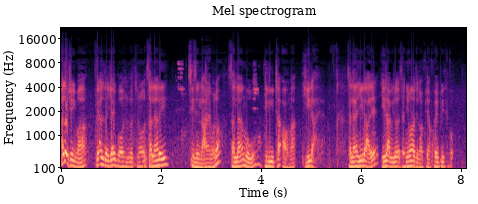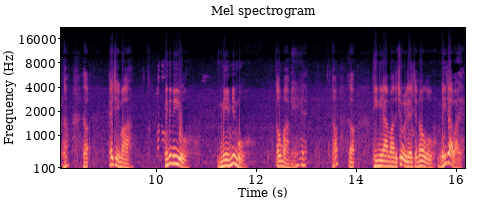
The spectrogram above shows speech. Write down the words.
အဲ့လိုအချိန်မှာဒီအဲ့လိုရိုက်ပေါ်ဆိုတော့ကျွန်တော်ဇလန်လေးစီစဉ်လာတယ်ပေါ့နော်ဇလန်ကိုဒီဒီထက်အောင်ကရေးလာတယ်ဇလန်ရေးလာတယ်ရေးလာပြီးတော့ဇညောကကျွန်တော်ပြန်ခွဲပေးတယ်ပေါ့နော်အဲ့တော့အဲ့အချိန်မှာမင်းသမီးကိုမင်းမြင့်မို့တုံးပါမယ်တဲ့နော်အဲ့တော့ဒီနေရာမှာတချို့တွေလည်းကျွန်တော်ကိုမေးကြပါတယ်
